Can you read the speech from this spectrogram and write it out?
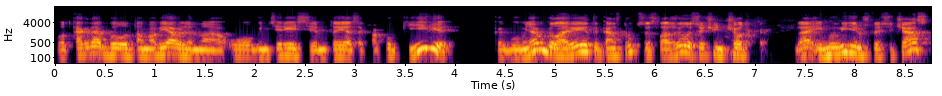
вот когда было там объявлено об интересе МТС к покупке Иви, как бы у меня в голове эта конструкция сложилась очень четко, да, и мы видим, что сейчас,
